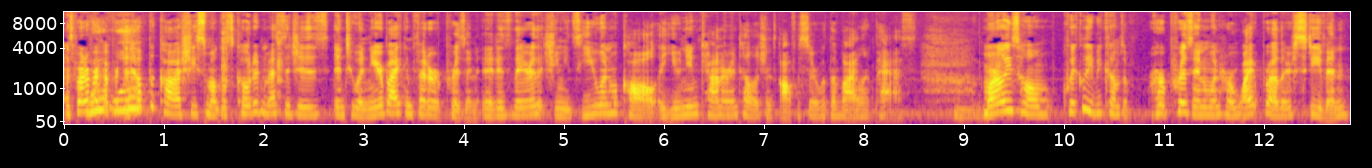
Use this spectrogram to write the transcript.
As part of her Whoop, effort to help the cause, she smuggles coded messages into a nearby Confederate prison, and it is there that she meets Ewan McCall, a Union counterintelligence officer with a violent past. Hmm. Marley's home quickly becomes her prison when her white brother, Stephen,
